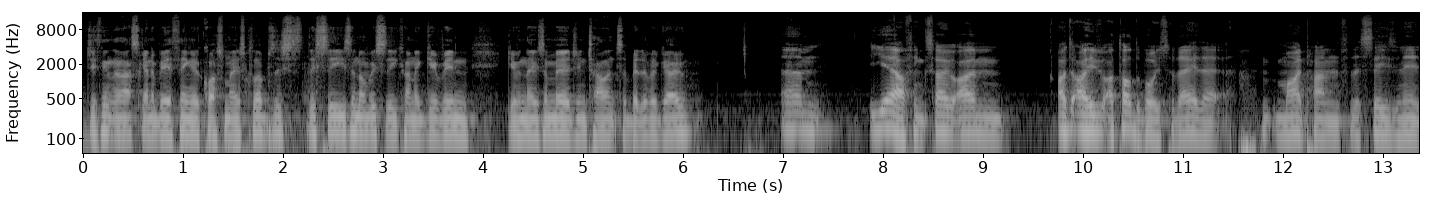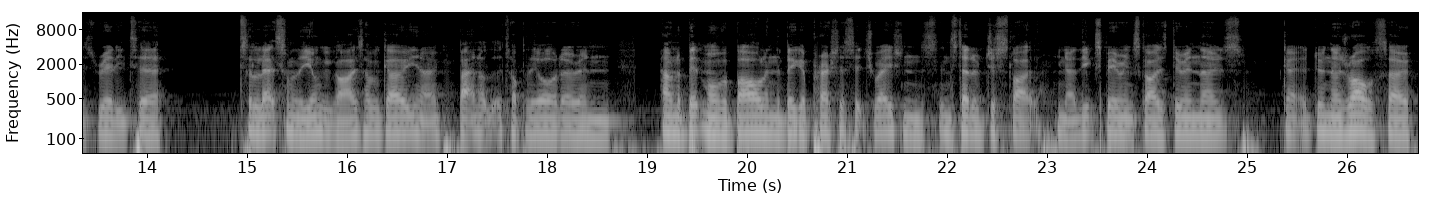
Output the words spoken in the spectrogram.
Do you think that that's going to be a thing across most clubs this this season? Obviously, kind of giving giving those emerging talents a bit of a go. Um, yeah, I think so. Um, I, I, I told the boys today that my plan for the season is really to to let some of the younger guys have a go. You know, batting up at the top of the order and having a bit more of a bowl in the bigger pressure situations instead of just like you know the experienced guys doing those doing those roles. So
